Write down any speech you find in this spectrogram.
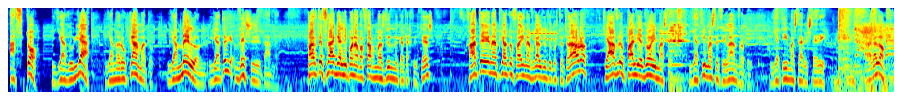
Αυτό για δουλειά για μεροκάματο για μέλλον για τέτοια δεν συζητάμε. Πάρτε φράγκα λοιπόν από αυτά που μας δίνουν οι κατακτητές. Φάτε ένα πιάτο φαΐ να βγάλετε το 24ωρο και αύριο πάλι εδώ είμαστε. Γιατί είμαστε φιλάνθρωποι γιατί είμαστε αριστεροί. Παρακαλώ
